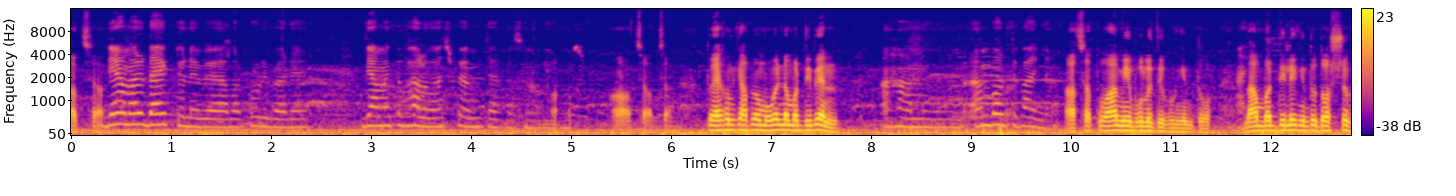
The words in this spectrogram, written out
আচ্ছা। যে আমার দায়িত্ব নেবে আমার পরিবারের যে আমাকে ভালোবাসবে আমি তার কাছে বসবো আচ্ছা আচ্ছা। তো এখন কি আপনার মোবাইল নাম্বার দিবেন? আহা আমি- বলতে পারি না। আচ্ছা তো আমি বলে দেবো কিন্তু। নাম্বার দিলে কিন্তু দর্শক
